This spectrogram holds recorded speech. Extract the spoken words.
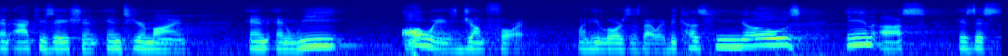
and accusation into your mind. And, and we always jump for it when he lures us that way because he knows in us is this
